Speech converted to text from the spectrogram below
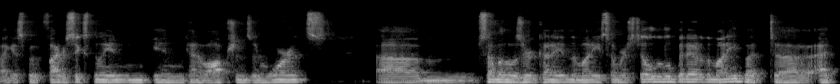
I guess, about five or six million in kind of options and warrants. Um, some of those are kind of in the money. Some are still a little bit out of the money, but at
